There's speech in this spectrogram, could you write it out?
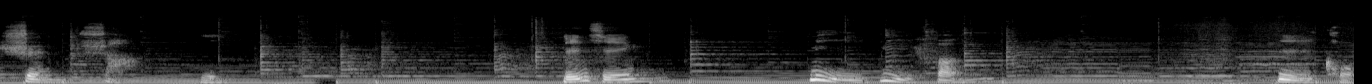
身上衣。临行密密缝，意恐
